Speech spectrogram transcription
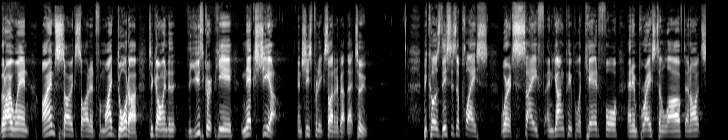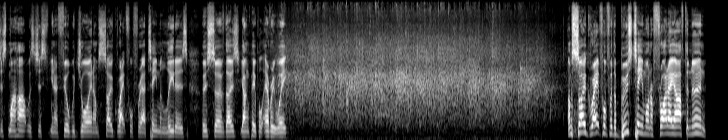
that I went, I'm so excited for my daughter to go into the youth group here next year. And she's pretty excited about that too. Because this is a place where it's safe and young people are cared for and embraced and loved. And I, it's just my heart was just, you know, filled with joy. And I'm so grateful for our team and leaders who serve those young people every week. I'm so grateful for the Boost team on a Friday afternoon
